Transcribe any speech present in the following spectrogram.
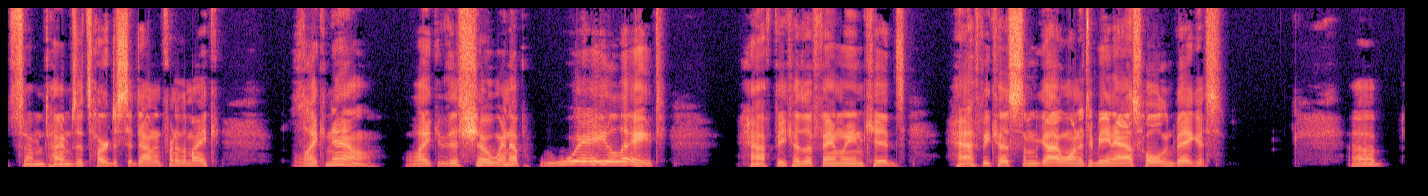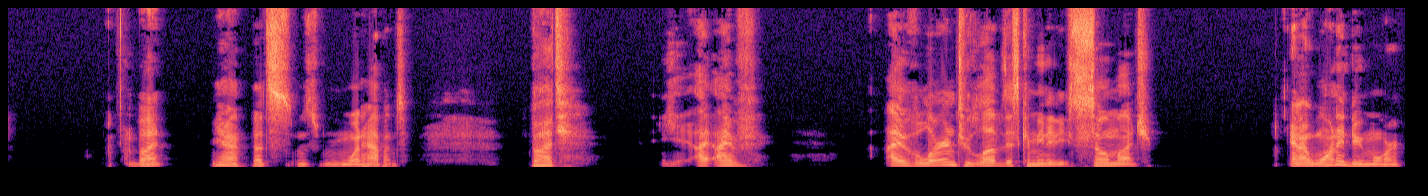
Sometimes it's hard to sit down in front of the mic. Like now. Like this show went up way late. Half because of family and kids, half because some guy wanted to be an asshole in Vegas. Uh, but yeah, that's, that's what happens. But yeah, I, I've I've learned to love this community so much, and I want to do more.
